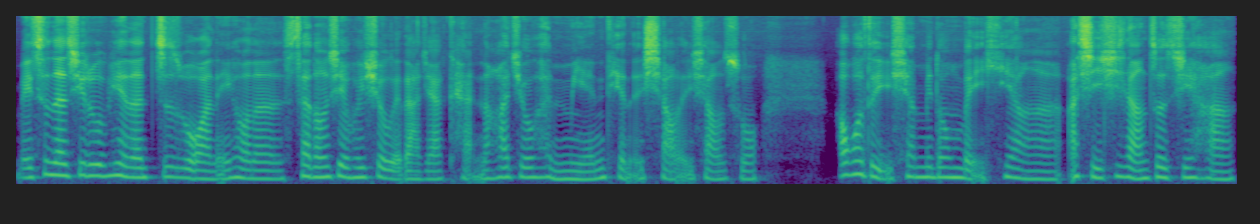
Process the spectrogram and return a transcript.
每次呢纪录片呢制作完了以后呢，蔡东县会秀给大家看，然后他就很腼腆的笑了一笑，说：“啊，我的下面都没像啊，啊，喜西洋这几行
